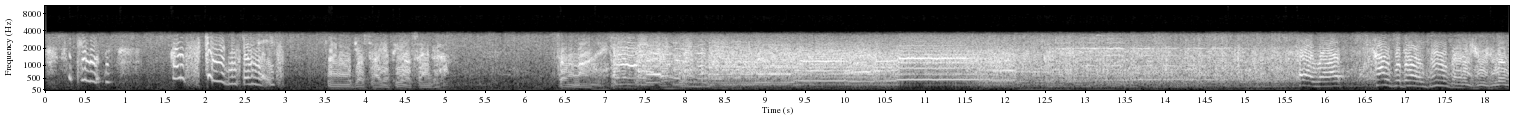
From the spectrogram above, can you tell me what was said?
I tell you, I'm scared, Mr. Hayes. I know just how you feel, Sandra. How's day? How about usual?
